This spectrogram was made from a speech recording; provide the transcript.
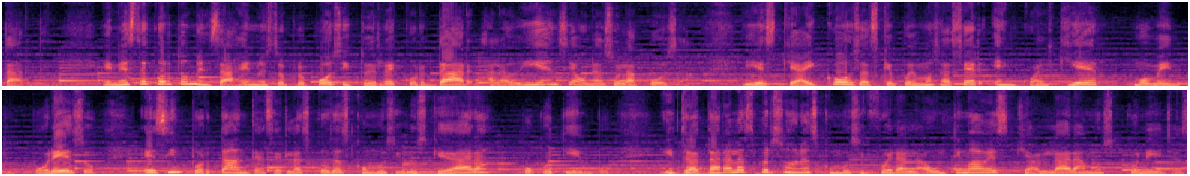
tarde. En este corto mensaje nuestro propósito es recordar a la audiencia una sola cosa, y es que hay cosas que podemos hacer en cualquier momento. Por eso es importante hacer las cosas como si nos quedara poco tiempo y tratar a las personas como si fuera la última vez que habláramos con ellas.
